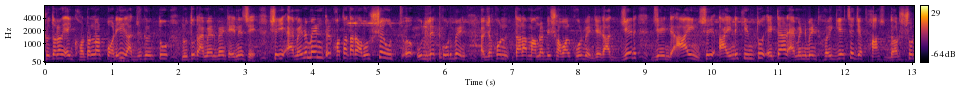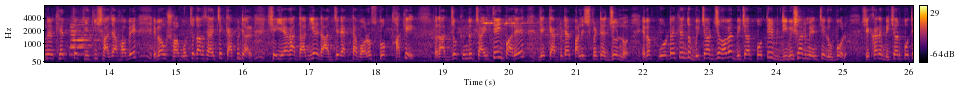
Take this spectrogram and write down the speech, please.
সুতরাং এই ঘটনার পরেই রাজ্য কিন্তু নতুন অ্যামেন্ডমেন্ট এনেছে। সেই অ্যামেন্ডমেন্টের কথা তারা অবশ্যই উল্লেখ করবেন যখন তারা মামলাটি সওয়াল করবেন যে রাজ্যের যে আইন, সেই আইনে কিন্তু এটার অ্যামেন্ডমেন্ট হয়ে গিয়েছে যে ফার্স্ট দর্শনের ক্ষেত্রে কি কি সাজা হবে এবং সর্বোচ্চ তারা চাইছে ক্যাপিটাল সেই জায়গা দাঁড়িয়ে রাজ্যের একটা বড় স্কোপ থাকে। রাজ্য কিন্তু চাইতেই পারে যে ক্যাপিটাল পানিশমেন্টের জন্য এবং পুরোটা কিন্তু বিচার্য হবে বিচারপতির ডিভিশন বেঞ্চের উপর। সেখানে বিচারপতি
